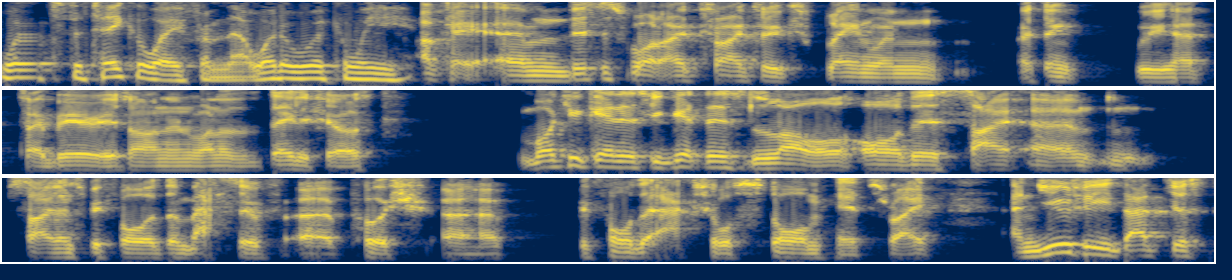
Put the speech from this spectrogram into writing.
What's the takeaway from that? What, what can we? Okay, um, this is what I tried to explain when I think we had Tiberius on in one of the daily shows. What you get is you get this lull or this si- um, silence before the massive uh, push, uh, before the actual storm hits, right? And usually that just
